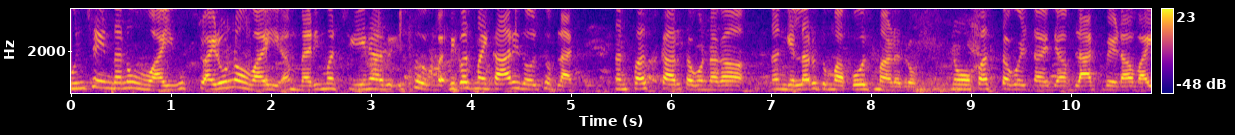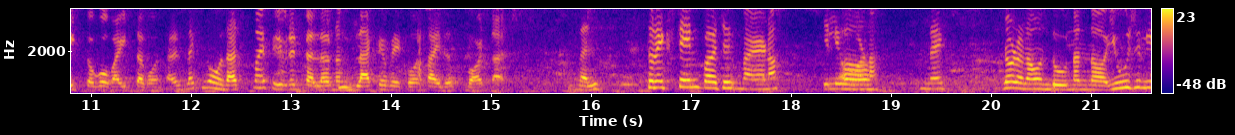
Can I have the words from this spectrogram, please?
ಮುಂಚೆಯಿಂದನೂ I used to I don't know why I am very much ಏನಾದ್ರು so because my car is also black ನಾನು ಫಸ್ಟ್ ಕಾರ್ ತೊಗೊಂಡಾಗ ನನಗೆ ಎಲ್ಲರೂ ತುಂಬ ಅಪೋಸ್ ಮಾಡಿದ್ರು. ನೋ ಫಸ್ಟ್ ತೊಗೊಳ್ತಾ ಇದೆಯಾ ಬ್ಲ್ಯಾಕ್ ಬೇಡ ವೈಟ್ ತಗೋ ವೈಟ್ ತಗೋ ಅಂತ. Is like no that's my favourite colour ನಂಗೆ ಬ್ಲ್ಯಾಕೇ ಬೇಕು ಅಂತ I just bought well so next ಏನು ಪರ್ಚೇಸ್ ಮಾಡೋಣ? ಇಲ್ಲಿ ಹೋಗೋಣ? ನೆಕ್ಸ್ಟ್ ನೋಡೋಣ ಒಂದು ನನ್ನ usually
